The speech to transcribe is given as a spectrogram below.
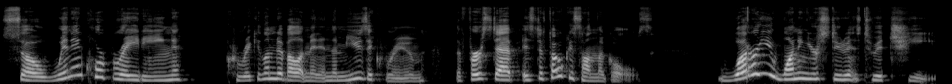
So, when incorporating curriculum development in the music room, the first step is to focus on the goals. What are you wanting your students to achieve?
